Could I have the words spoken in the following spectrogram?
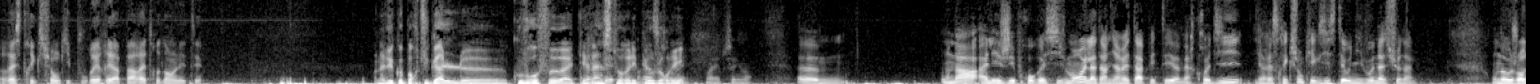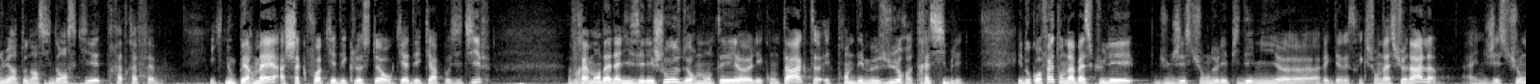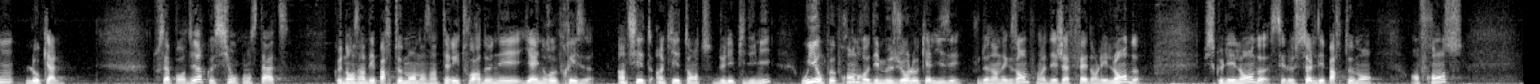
restrictions qui pourraient réapparaître dans l'été? On a vu qu'au Portugal, le couvre-feu a été réinstauré depuis aujourd'hui. Oui, absolument. Euh, on a allégé progressivement, et la dernière étape était mercredi, les restrictions qui existaient au niveau national. On a aujourd'hui un taux d'incidence qui est très très faible et qui nous permet, à chaque fois qu'il y a des clusters ou qu'il y a des cas positifs, vraiment d'analyser les choses, de remonter euh, les contacts et de prendre des mesures très ciblées. Et donc en fait, on a basculé d'une gestion de l'épidémie euh, avec des restrictions nationales à une gestion locale. Tout ça pour dire que si on constate que dans un département, dans un territoire donné, il y a une reprise inquiétante de l'épidémie, oui, on peut prendre des mesures localisées. Je vous donne un exemple, on l'a déjà fait dans les Landes, puisque les Landes, c'est le seul département en France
